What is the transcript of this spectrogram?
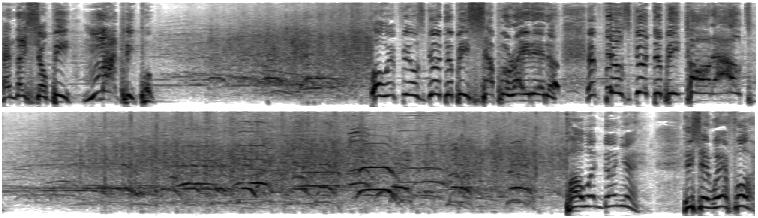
and they shall be my people. Oh, it feels good to be separated. It feels good to be called out. Paul wasn't done yet. He said, Wherefore,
